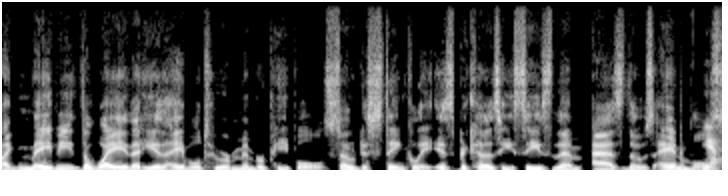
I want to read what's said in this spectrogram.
like maybe the way that he is able to remember people so distinctly is because he sees them as those animals yeah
